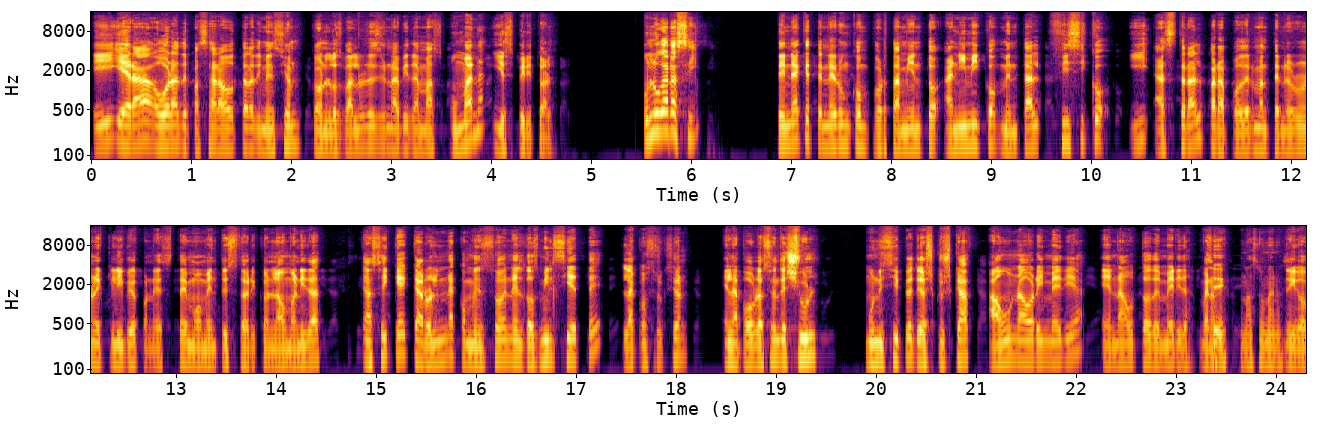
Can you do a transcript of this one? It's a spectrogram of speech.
Y era hora de pasar a otra dimensión con los valores de una vida más humana y espiritual. Un lugar así tenía que tener un comportamiento anímico, mental, físico y astral para poder mantener un equilibrio con este momento histórico en la humanidad. Así que Carolina comenzó en el 2007 la construcción en la población de Shul, municipio de Oshkushkaf, a una hora y media en auto de Mérida. Bueno, sí, más o menos. digo,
